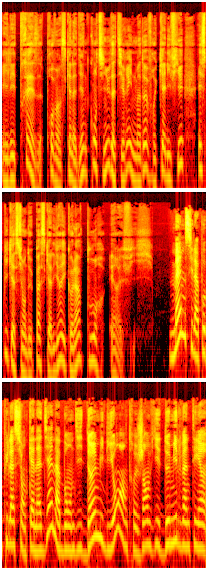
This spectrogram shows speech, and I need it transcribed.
et les 13 provinces canadiennes continuent d'attirer une main-d'œuvre qualifiée. Explication de Pascal Garicola pour RFI. Même si la population canadienne a bondi d'un million entre janvier 2021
